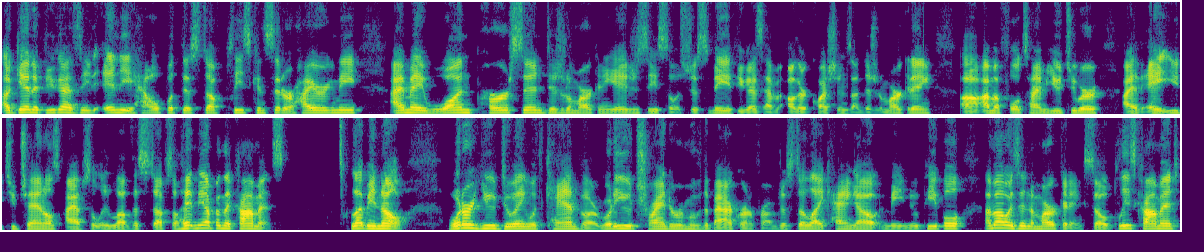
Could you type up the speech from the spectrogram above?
Again, if you guys need any help with this stuff, please consider hiring me. I'm a one person digital marketing agency, so it's just me. If you guys have other questions on digital marketing, uh, I'm a full time YouTuber. I have eight YouTube channels. I absolutely love this stuff. So hit me up in the comments. Let me know. What are you doing with Canva? what are you trying to remove the background from? Just to like hang out and meet new people. I'm always into marketing. So please comment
